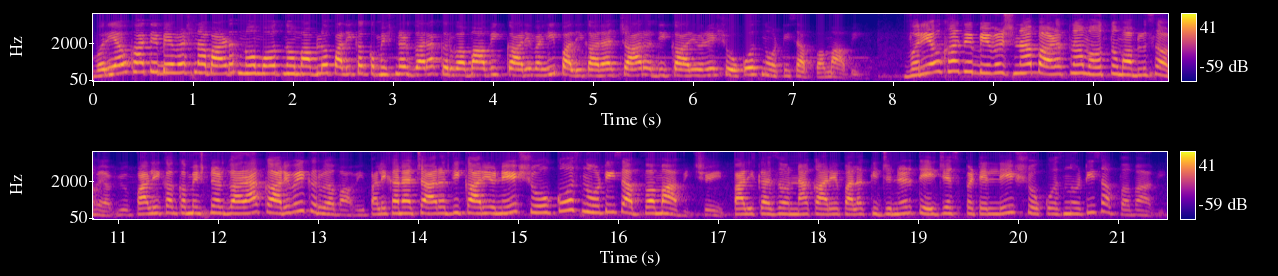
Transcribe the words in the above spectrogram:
વરિયાવ ખાતે બે વર્ષના બાળકનો મોતનો મામલો પાલિકા કમિશનર દ્વારા કરવામાં આવી કાર્યવાહી. પાલિકાના ચાર અધિકારીઓને શોકોસ નોટિસ આપવામાં આવી. વરિયાવ ખાતે બે વર્ષના બાળકના મોતનો મામલો સામે આવ્યો. પાલિકા કમિશનર દ્વારા કાર્યવાહી કરવામાં આવી. પાલિકાના ચાર અધિકારીઓને શોકોસ નોટિસ આપવામાં આવી છે. પાલિકા ઝોનના કાર્યપાલક ઇજનેર તેજસ પટેલને શોકોસ નોટિસ આપવામાં આવી.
